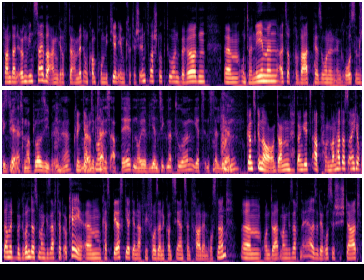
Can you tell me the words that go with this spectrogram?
fahren dann irgendwie einen Cyberangriff damit und kompromittieren eben kritische Infrastrukturen, Behörden, Unternehmen als auch Privatpersonen in großem Klingt Stil. ja erstmal plausibel, ne? Klingt Mal ja ein erstmal- kleines Update, neue Virensignaturen, jetzt installieren. Ganz genau. Und dann, dann geht's ab. Und man hat das eigentlich auch damit begründet, dass man gesagt hat, okay, ähm, Kaspersky hat ja nach wie vor seine Konzernzentrale in Russland. Ähm, und da hat man gesagt, naja, also der russische Staat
